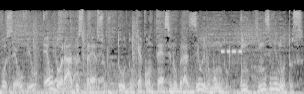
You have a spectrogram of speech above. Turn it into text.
Você ouviu Eldorado Expresso tudo o que acontece no Brasil e no mundo em 15 minutos.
